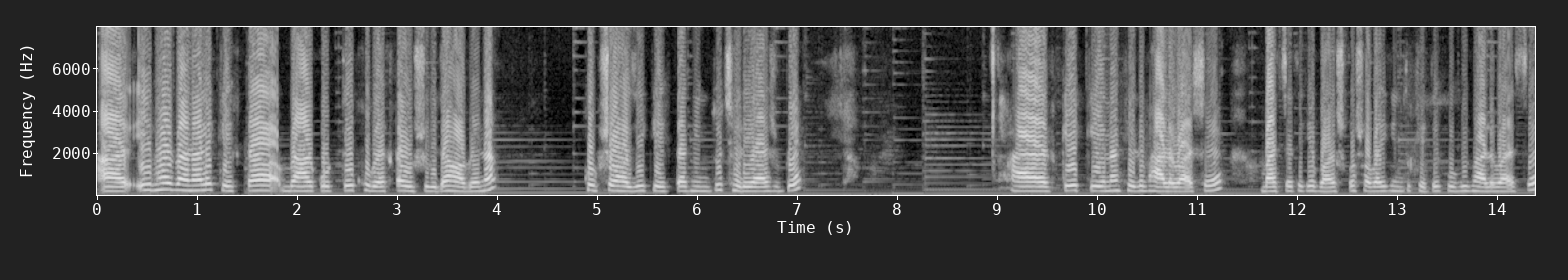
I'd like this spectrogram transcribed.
আর এইভাবে বানালে কেকটা বার করতে খুব একটা অসুবিধা হবে না। খুব সহজে কেকটা কিন্তু ছেড়ে আসবে। আর কেক কে না খেতে ভালোবাসে, বাচ্চা থেকে বয়স্ক সবাই কিন্তু খেতে খুবই ভালোবাসে।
